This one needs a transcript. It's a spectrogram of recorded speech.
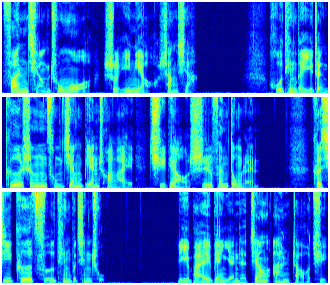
翻墙出没，水鸟上下。忽听得一阵歌声从江边传来，曲调十分动人，可惜歌词听不清楚。李白便沿着江岸找去，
